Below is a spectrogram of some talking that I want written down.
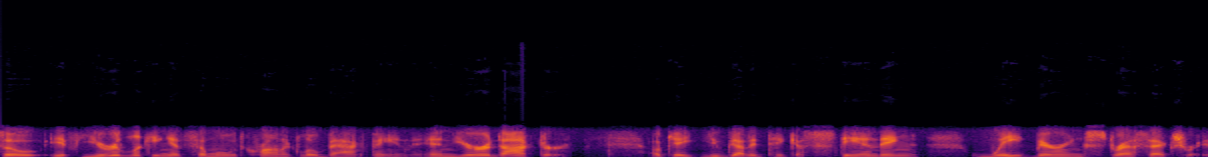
So if you're looking at someone with chronic low back pain and you're a doctor, okay, you've got to take a standing weight bearing stress x ray.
